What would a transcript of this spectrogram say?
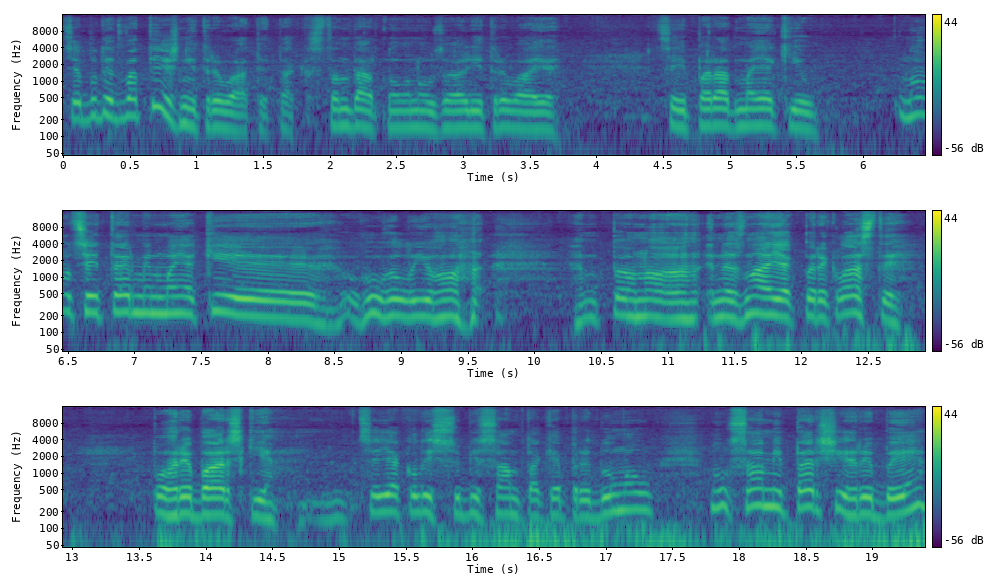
Це буде два тижні тривати. Так, стандартно воно взагалі триває цей парад маяків. Ну, цей термін маяки, Google його, певно, не знає, як перекласти по-грибарськи. Це я колись собі сам таке придумав. Ну, самі перші гриби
